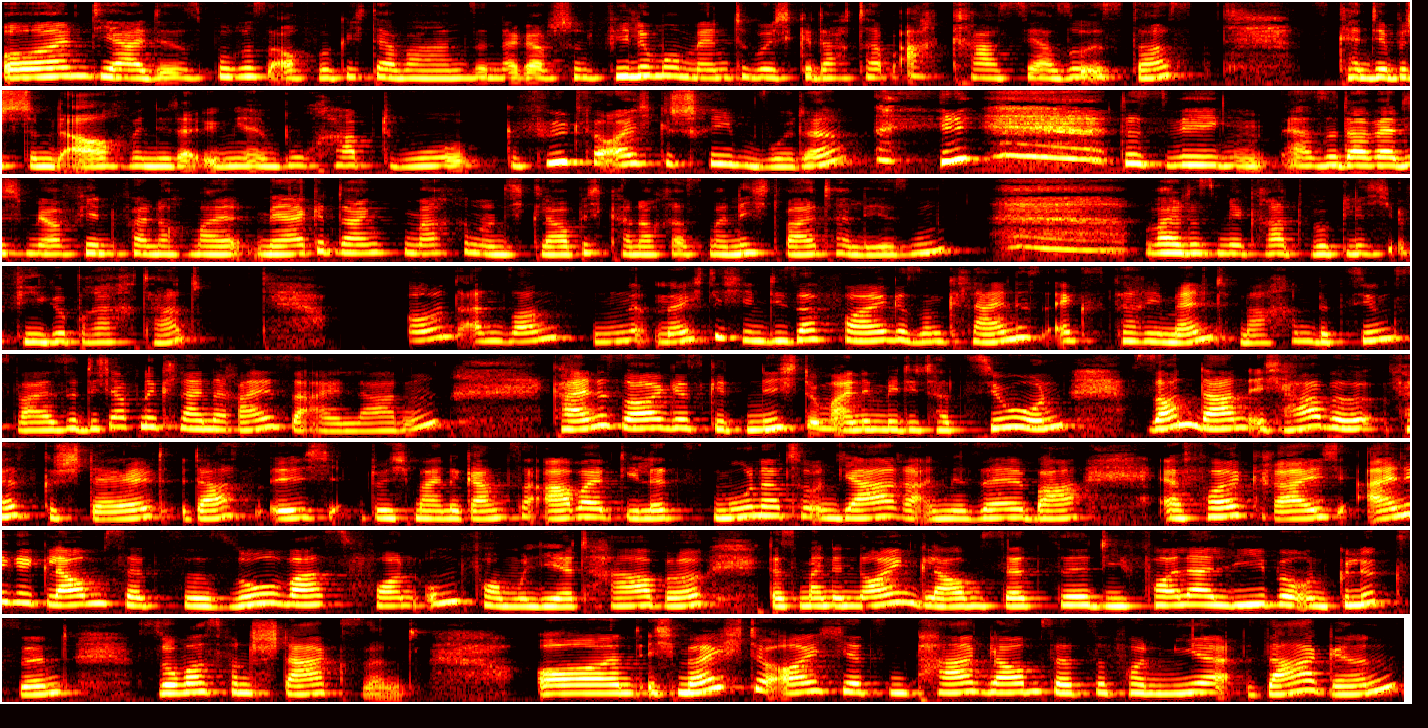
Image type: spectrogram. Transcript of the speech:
Und ja, dieses Buch ist auch wirklich der Wahnsinn. Da gab es schon viele Momente, wo ich gedacht habe, ach krass, ja, so ist das kennt ihr bestimmt auch, wenn ihr da irgendwie ein Buch habt, wo gefühlt für euch geschrieben wurde. Deswegen, also da werde ich mir auf jeden Fall noch mal mehr Gedanken machen und ich glaube, ich kann auch erstmal nicht weiterlesen, weil das mir gerade wirklich viel gebracht hat. Und ansonsten möchte ich in dieser Folge so ein kleines Experiment machen, beziehungsweise dich auf eine kleine Reise einladen. Keine Sorge, es geht nicht um eine Meditation, sondern ich habe festgestellt, dass ich durch meine ganze Arbeit die letzten Monate und Jahre an mir selber erfolgreich einige Glaubenssätze sowas von umformuliert habe, dass meine neuen Glaubenssätze, die voller Liebe und Glück sind, sowas von stark sind. Und ich möchte euch jetzt ein paar Glaubenssätze von mir sagen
